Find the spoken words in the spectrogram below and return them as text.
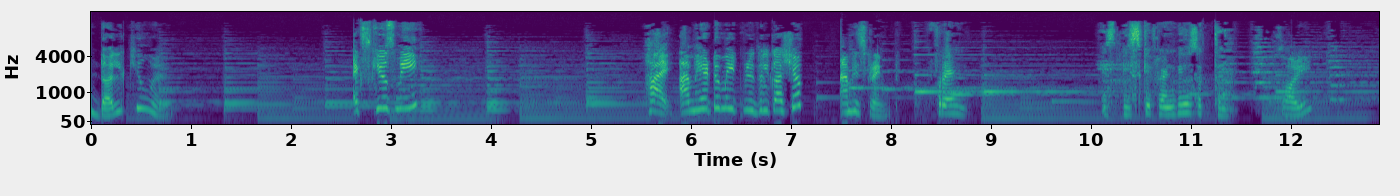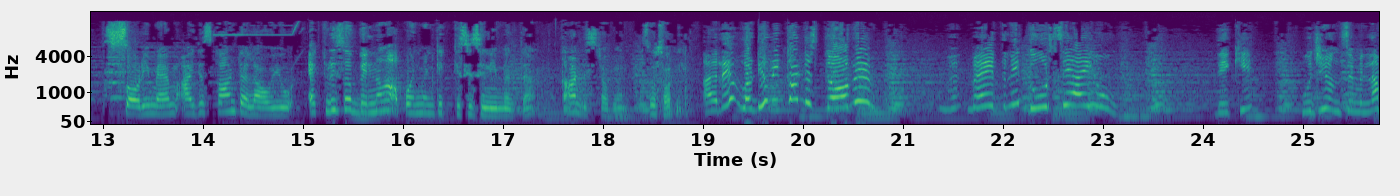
डल क्यों है? Excuse me hi I am here to meet Mridul Kashyap I am his friend friend इस पीस के फ्रेंड भी हो सकते हैं। Sorry sorry ma'am I just can't allow you actually सब बिना अपॉइंटमेंट के किसी से नहीं मिलते हैं। Can't disturb him so sorry अरे what do you mean can't disturb him मैं, इतनी दूर से आई हूँ। देखिए मुझे उनसे मिलना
